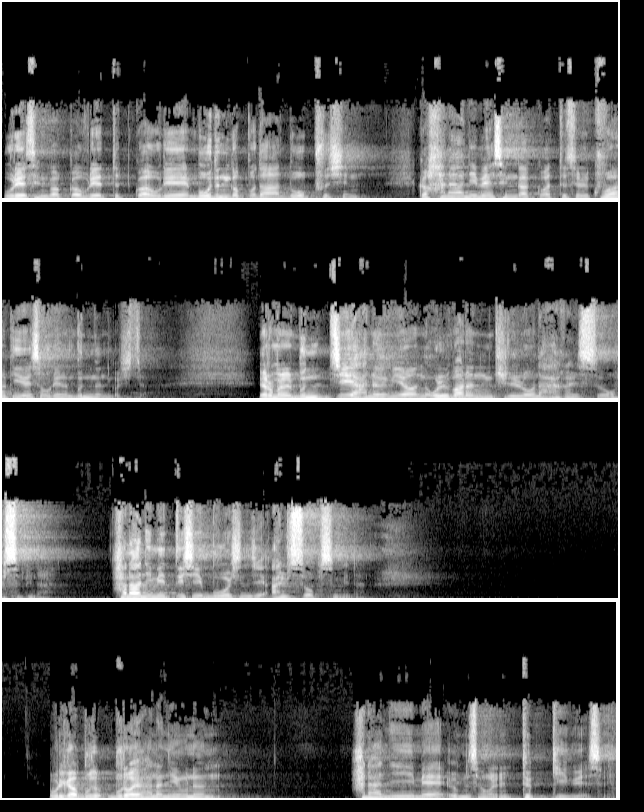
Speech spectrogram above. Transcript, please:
우리의 생각과 우리의 뜻과 우리의 모든 것보다 높으신 그 하나님의 생각과 뜻을 구하기 위해서 우리는 묻는 것이죠. 여러분을 묻지 않으면 올바른 길로 나아갈 수 없습니다. 하나님의 뜻이 무엇인지 알 수 없습니다. 우리가 물어야 하는 이유는 하나님의 음성을 듣기 위해서예요.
